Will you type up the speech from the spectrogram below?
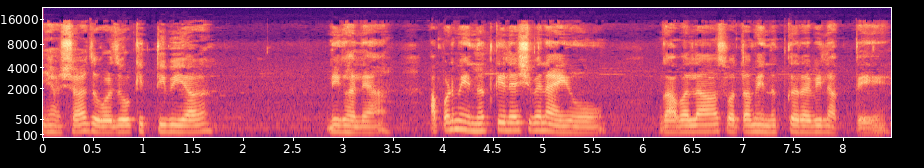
ह्या अशा जवळजवळ किती बिया निघाल्या. आपण मेहनत केल्याशिवाय नाही हो. गावाला स्वतः मेहनत करावी लागते.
